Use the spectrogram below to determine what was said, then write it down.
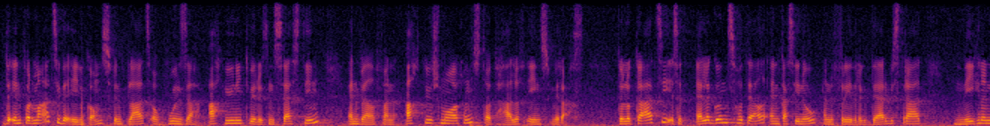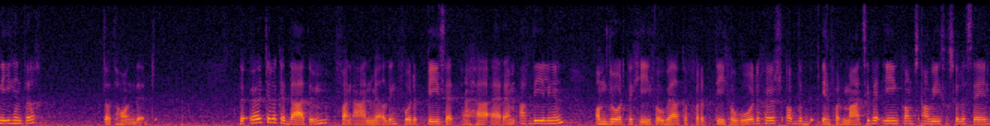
De informatiebijeenkomst vindt plaats op woensdag 8 juni 2016 en wel van 8 uur s morgens tot half 1 s middags. De locatie is het Elegance Hotel en Casino aan de Frederik Derbystraat 99 tot 100. De uiterlijke datum van aanmelding voor de PZ en HRM afdelingen om door te geven welke vertegenwoordigers op de informatiebijeenkomst aanwezig zullen zijn,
